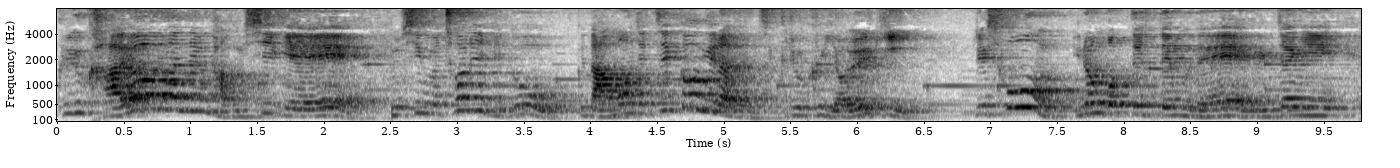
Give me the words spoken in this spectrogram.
그리고 가열하는 방식의 음식물 처리기도 그 나머지 찌꺼기라든지 그리고 그 열기 그리고 소음 이런 것들 때문에 굉장히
